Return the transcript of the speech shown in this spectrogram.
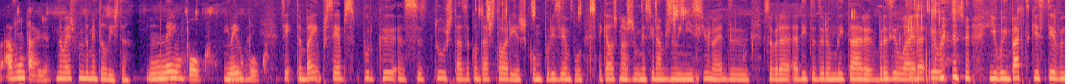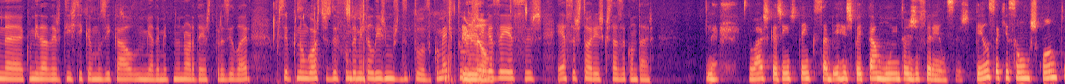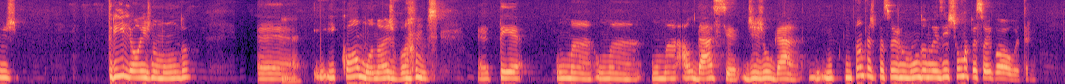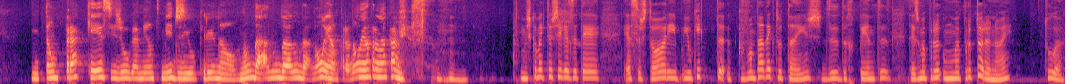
à vontade. Não és fundamentalista? Nem um pouco, Ainda nem bem. um pouco. Sim, também percebe-se porque eh, se tu estás a contar histórias como, por exemplo, aquelas que nós mencionámos no início, não é? De, sobre a, a ditadura militar brasileira eu, e o impacto que isso teve na comunidade artística musical, nomeadamente no Nordeste brasileiro, percebo que não gostes de fundamentalismos de todo. Como é que tu não. chegas a, esses, a essas histórias que estás a contar? Né? Eu acho que a gente tem que saber respeitar muito as diferenças. Pensa que são uns quantos trilhões no mundo é, e, e, como nós vamos é, ter uma, uma, uma audácia de julgar. Com tantas pessoas no mundo, não existe uma pessoa igual a outra. Então, para que esse julgamento medíocre? Não, não dá, não dá, não dá, não entra, não entra na cabeça. Mas como é que tu chegas até essa história e, e o que, é que, te, que, vontade é que tu tens de, de repente, tens uma, uma produtora, não é? Tua?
